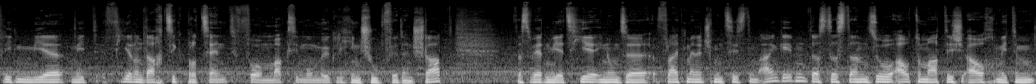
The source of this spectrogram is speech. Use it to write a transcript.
fliegen wir mit 84 Prozent vom Maximum möglichen Schub für den Start. Das werden wir jetzt hier in unser Flight Management System eingeben, dass das dann so automatisch auch mit dem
